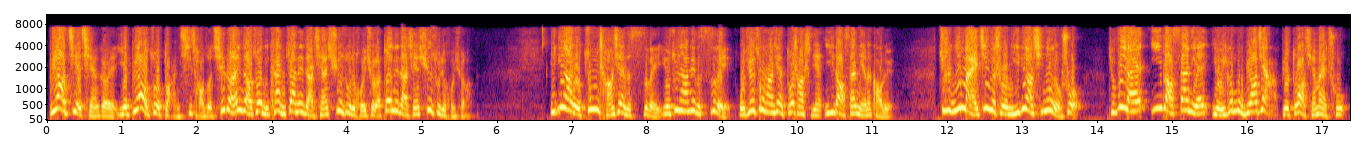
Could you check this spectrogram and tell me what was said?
不要借钱，各位也不要做短期炒作。其实短期炒作，你看你赚那点钱，迅速就回去了；赚那点钱，迅速就回去了。一定要有中长线的思维，有中长线的思维。我觉得中长线多长时间？一到三年的考虑，就是你买进的时候，你一定要心中有数，就未来一到三年有一个目标价，比如多少钱卖出。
